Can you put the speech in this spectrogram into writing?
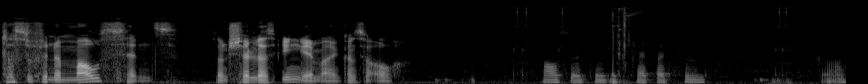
Was hast du für eine Maus-Sense? So ein stell das Ingame ein, kannst du auch. Mausempfindlichkeit bei 5. So.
